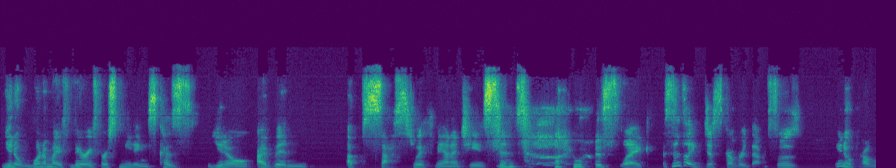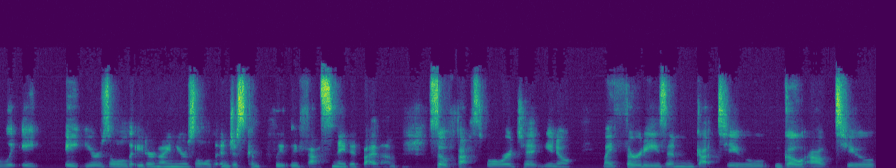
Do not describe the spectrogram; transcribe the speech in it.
you know, one of my very first meetings because, you know, I've been obsessed with manatees since I was like, since I discovered them. So it was, you know, probably eight eight years old, eight or nine years old, and just completely fascinated by them. So fast forward to, you know, my 30s and got to go out to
